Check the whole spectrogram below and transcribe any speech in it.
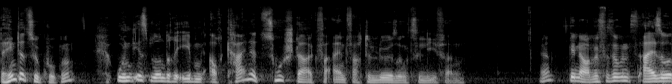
dahinter zu gucken und insbesondere eben auch keine zu stark vereinfachte Lösung zu liefern. Genau, wir versuchen es Also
